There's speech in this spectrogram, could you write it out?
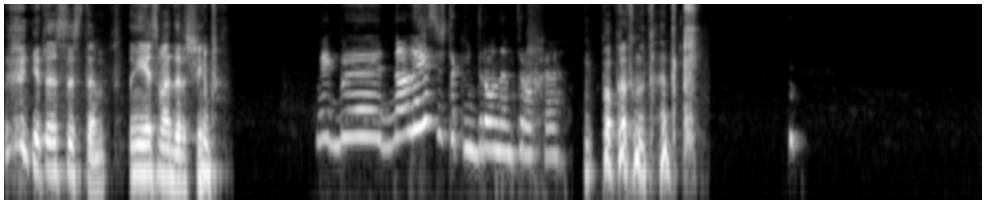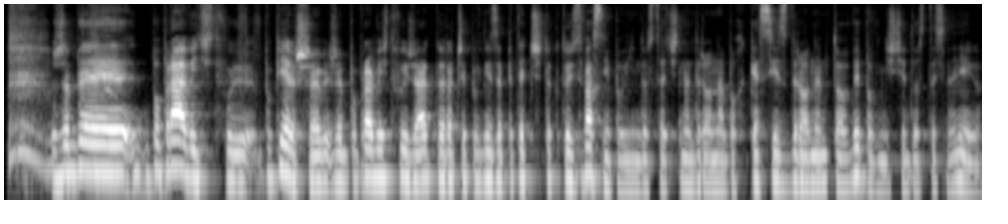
Nie ten system. To nie jest Mothership. Jakby, no ale jesteś takim dronem trochę. Popraw notatki. Żeby poprawić twój, po pierwsze, żeby poprawić twój żart, to raczej powinien zapytać, czy to ktoś z was nie powinien dostać na drona, bo Kes jest dronem, to wy powinniście dostać na niego.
